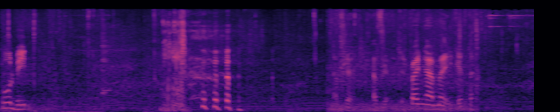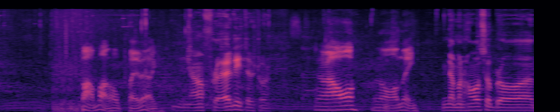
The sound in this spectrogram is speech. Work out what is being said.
Cool bil. Jag försökte, jag försökte spränga med riket. Fan vad han hoppade iväg. Ja, han flög lite förstår du. Ja, en aning. När man har så bra eh,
